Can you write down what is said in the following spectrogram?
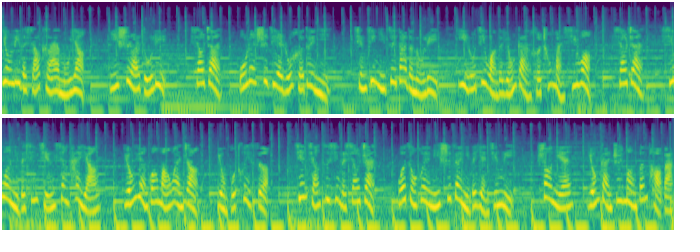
用力的小可爱模样，一世而独立。肖战，无论世界如何对你，请尽你最大的努力，一如既往的勇敢和充满希望。肖战，希望你的心情像太阳，永远光芒万丈，永不褪色。坚强自信的肖战，我总会迷失在你的眼睛里。少年，勇敢追梦，奔跑吧！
